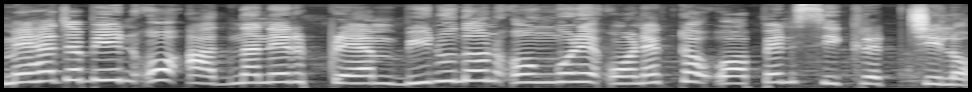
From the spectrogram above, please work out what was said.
মেহাজাবিন ও আদনানের প্রেম বিনোদন অঙ্গনে অনেকটা ওপেন সিক্রেট ছিল।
